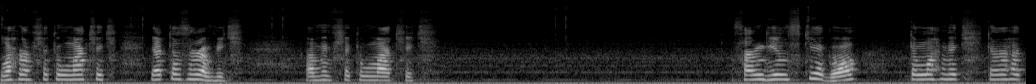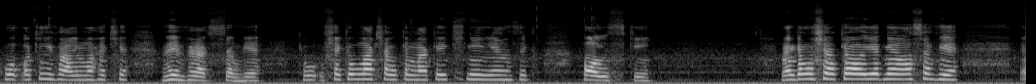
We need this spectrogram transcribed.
można przetłumaczyć, jak to zrobić, aby przetłumaczyć z angielskiego to może być trochę kłopotliwe, ale możecie wybrać sobie. Tu przetłumacz automatycznie język polski. Będę musiał to jednej osobie e,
